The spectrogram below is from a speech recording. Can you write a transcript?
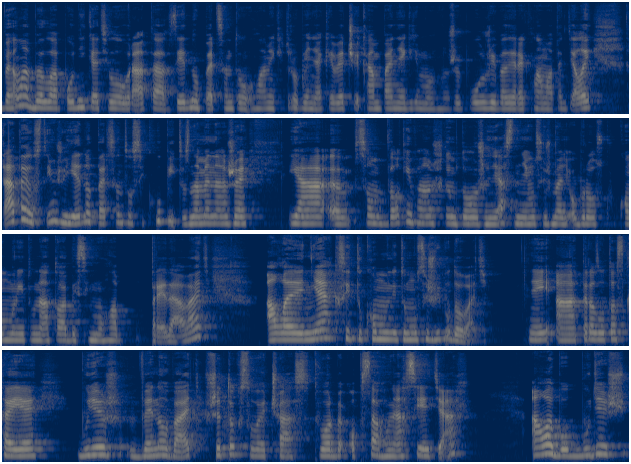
veľa, veľa podnikateľov ráta s 1%, hlavne keď robia nejaké väčšie kampane, kde možno, že používali reklamu a tak ďalej, rátajú s tým, že 1% si kúpi. To znamená, že ja um, som veľkým fanúšikom toho, že jasne nemusíš mať obrovskú komunitu na to, aby si mohla predávať, ale nejak si tú komunitu musíš vybudovať. Nej? A teraz otázka je, budeš venovať všetok svoj čas tvorbe obsahu na sieťach, alebo budeš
